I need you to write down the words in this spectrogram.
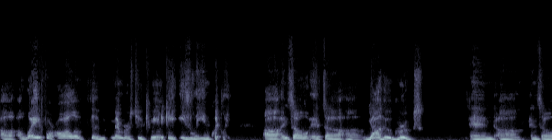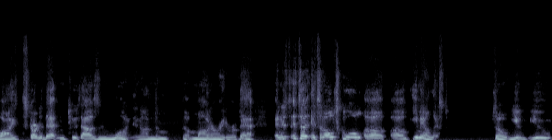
a, a way for all of the members to communicate easily and quickly. Uh, and so it's uh, uh, Yahoo Groups, and um, and so I started that in 2001, and I'm the, the, moderator of that. And it's it's a it's an old school uh, um, email list. So you you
